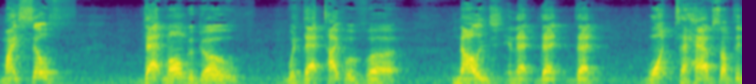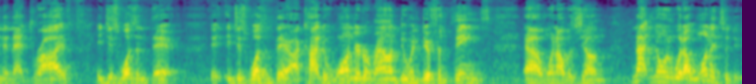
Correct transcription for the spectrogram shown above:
myself that long ago with that type of uh, knowledge and that that that want to have something and that drive, it just wasn't there. It, it just wasn't there. I kind of wandered around doing different things uh, when I was young, not knowing what I wanted to do.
